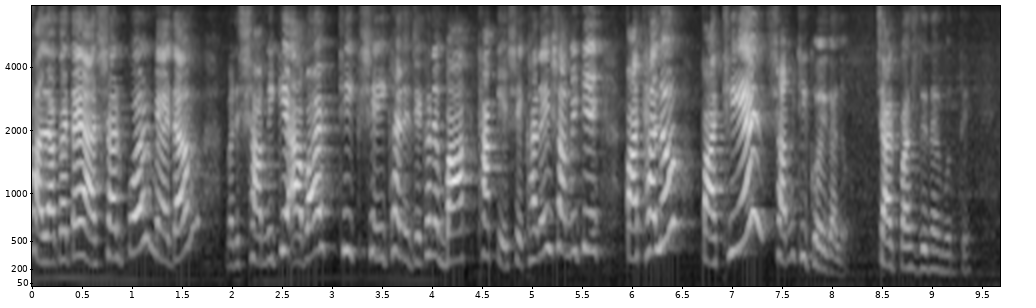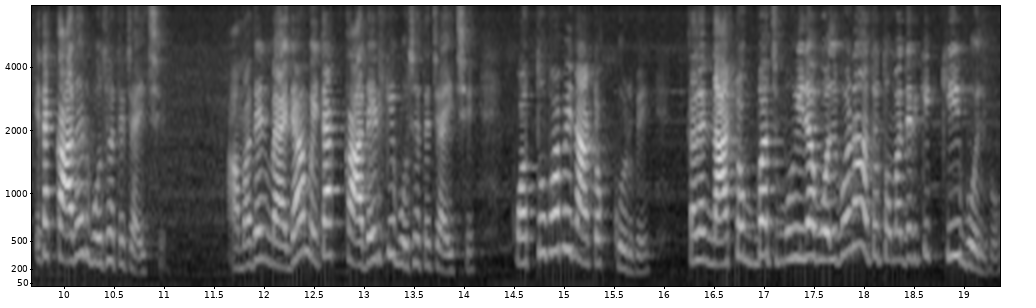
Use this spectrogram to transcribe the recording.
ফালাকাটায় আসার পর ম্যাডাম মানে স্বামীকে আবার ঠিক সেইখানে, যেখানে বাঘ থাকে, সেখানেই স্বামীকে পাঠালো, পাঠিয়ে স্বামী ঠিক হয়ে গেল চার পাঁচ দিনের মধ্যে। এটা কাদের বোঝাতে চাইছে? আমাদের ম্যাডাম এটা কাদেরকে বোঝাতে চাইছে? কতভাবে নাটক করবে? তাহলে নাটকবাজ মহিলা বলব না, তো তোমাদেরকে কি বলব?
